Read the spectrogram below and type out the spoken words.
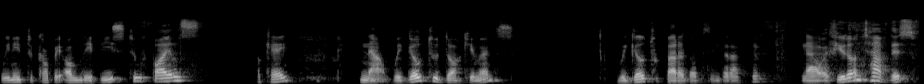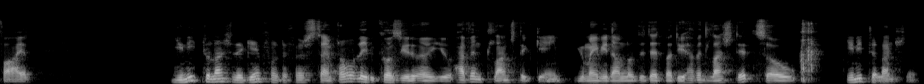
We need to copy only these two files. Okay. Now we go to documents. We go to Paradox Interactive. Now, if you don't have this file, you need to launch the game for the first time, probably because you uh, you haven't launched the game. You maybe downloaded it, but you haven't launched it. So you need to launch it.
